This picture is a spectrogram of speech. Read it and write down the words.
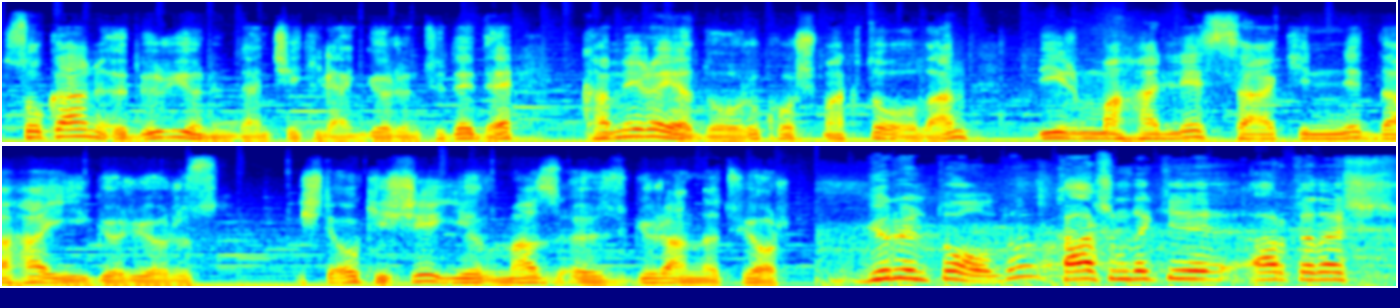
Sokağın öbür yönünden çekilen görüntüde de kameraya doğru koşmakta olan bir mahalle sakinini daha iyi görüyoruz. İşte o kişi Yılmaz Özgür anlatıyor. gürültü oldu. Karşımdaki arkadaş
